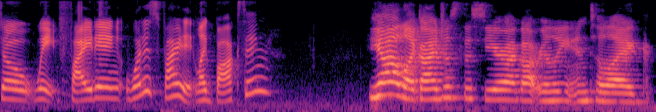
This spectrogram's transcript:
so wait, fighting, what is fighting? Like boxing? Yeah, like I just this year I got really into like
